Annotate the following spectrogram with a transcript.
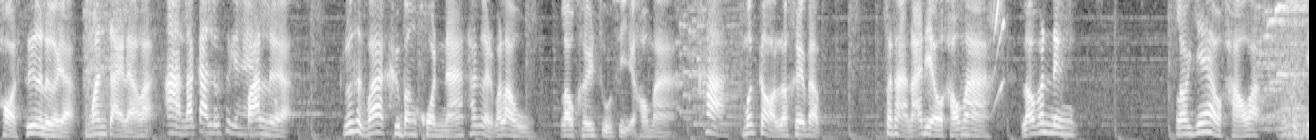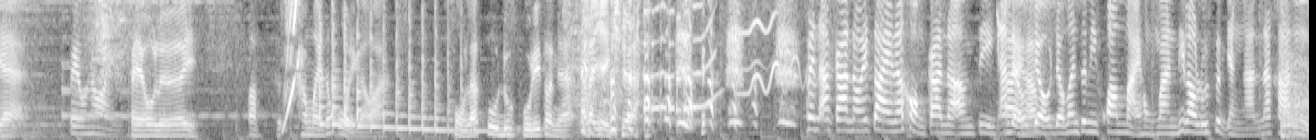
ถอดเสื้อเลยอะมั่นใจแล้วอะอ่านแล้วกันรู้สึกยังไงปั้นเลยอะรู้สึกว่าคือบางคนนะ ถ้าเกิดว่าเราเราเคยสู่สีกับเขามา ค่ะ เมื่อก่อนเราเคยแบบสถานะเดียวกับเขามา แล้ววันหนึ่งเราแย่กับเขาอะรู้สึกแย่ เฟลหน่อย เฟลเลยแบบทำไมต้องโอยกันวะโหแล้วกูดูกูที่ตอนเนี้ยอะไรอย่างเงี้ยเป็น อาการน้อยใจนะของกันนะเอาจริงอะใช่เดี๋ยวครับเดี๋ยวเดี๋ยวมันจะมีความหมายของมันที่เรารู้สึกอย่างนั้นนะคะ อืม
